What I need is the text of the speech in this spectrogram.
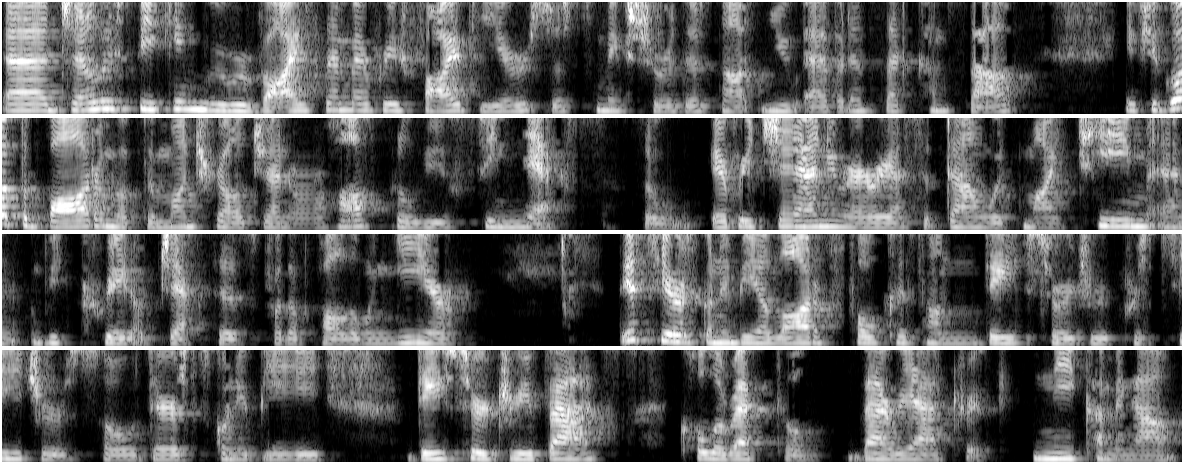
Uh, generally speaking, we revise them every five years just to make sure there's not new evidence that comes out. If you go at the bottom of the Montreal General Hospital, you'll see next. So every January, I sit down with my team and we create objectives for the following year. This year is going to be a lot of focus on day surgery procedures. So there's going to be day surgery VATS, colorectal, bariatric, knee coming out.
